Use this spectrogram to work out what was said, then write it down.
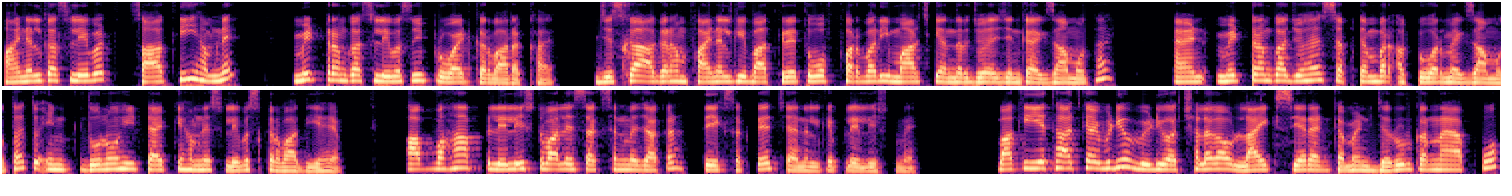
फाइनल का सिलेबस, साथ ही हमने मिड टर्म का सिलेबस भी प्रोवाइड करवा रखा है, जिसका अगर हम फाइनल की बात करें तो वो फरवरी, मार्च के अंदर जो है जिनका एग्ज़ाम होता है एंड मिड टर्म का जो है सितंबर, अक्टूबर में एग्ज़ाम होता है तो इन दोनों ही टाइप के हमने सिलेबस करवा दिए है। आप वहाँ प्लेलिस्ट वाले सेक्शन में जाकर देख सकते हैं चैनल के प्लेलिस्ट में। बाकी ये था आज का वीडियो वीडियो अच्छा लगा लाइक शेयर एंड कमेंट ज़रूर करना है आपको।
